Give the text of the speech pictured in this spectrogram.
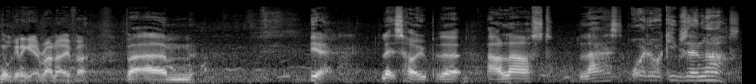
Not gonna get run over, but um, yeah, let's hope that our last, last, why do I keep saying last?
